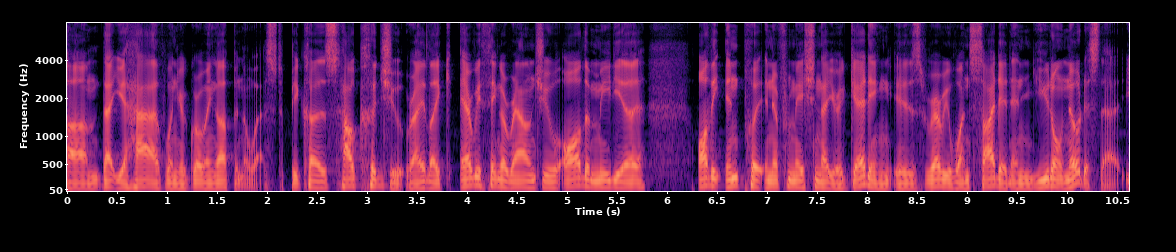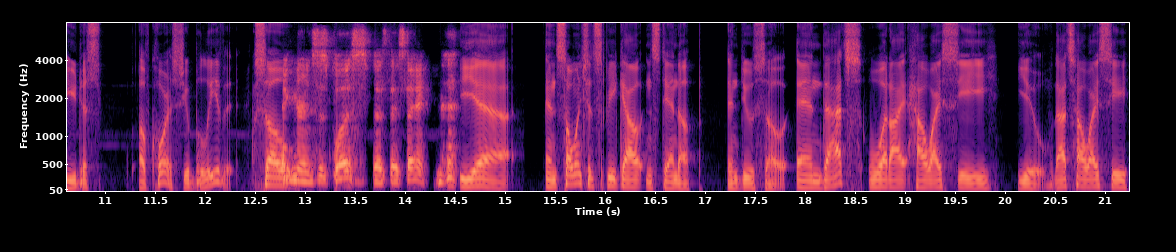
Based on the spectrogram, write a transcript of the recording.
um, that you have when you're growing up in the West. Because how could you, right? Like everything around you, all the media, all the input and information that you're getting is very one sided, and you don't notice that. You just, of course, you believe it. So ignorance is bliss, as they say. yeah, and someone should speak out and stand up and do so. And that's what I how I see you. That's how I see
